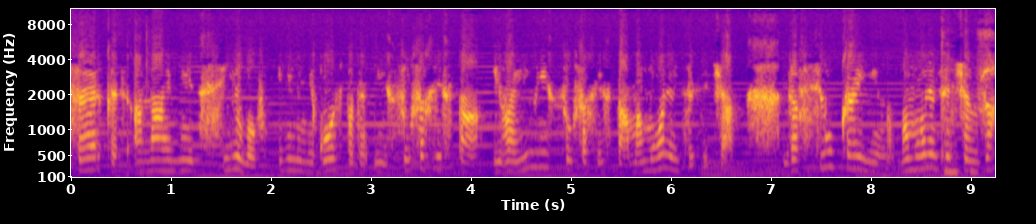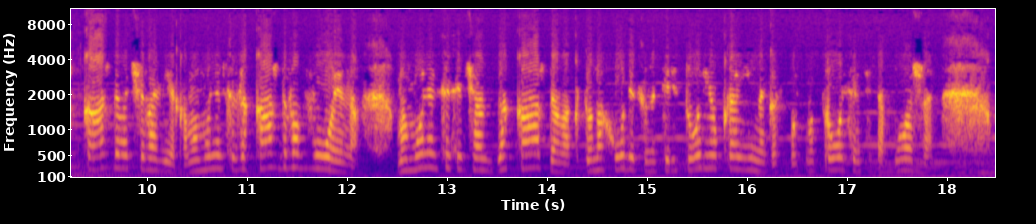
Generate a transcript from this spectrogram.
церковь, она имеет силу в имени Господа Иисуса Христа. И во имя Иисуса Христа мы молимся сейчас за всю Украину, мы молимся сейчас за каждого человека, мы молимся за каждого воина, мы молимся сейчас за каждого, кто находится на территории Украины, Господь. Мы просим Тебя, Боже,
